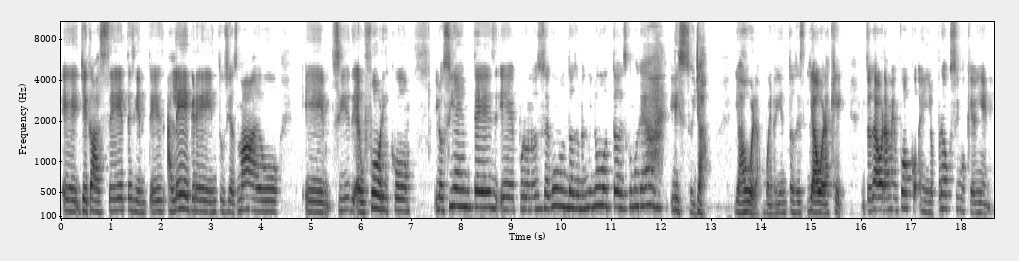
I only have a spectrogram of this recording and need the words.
eh, llegaste, te sientes alegre, entusiasmado, eh, sí, eufórico, lo sientes eh, por unos segundos, unos minutos, es como que, ay, listo, ya. Y ahora, bueno, y entonces, ¿y ahora qué? Entonces ahora me enfoco en lo próximo que viene.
